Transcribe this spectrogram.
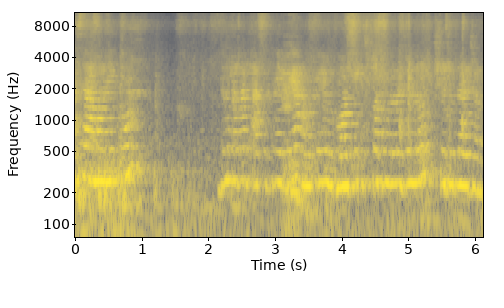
আসসালামু আলাইকুম ধন্যবাদ আসিফ ভাইকে আমাকে মঞ্চে কিছু কথা বলার জন্য সুযোগ দেওয়ার জন্য।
